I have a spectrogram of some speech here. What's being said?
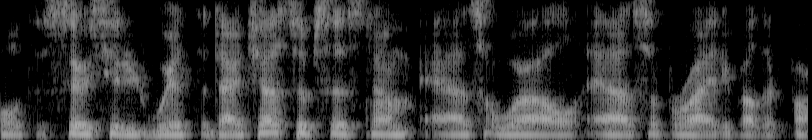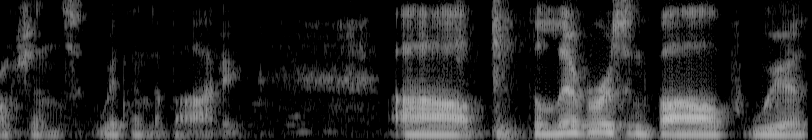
both associated with the digestive system as well as a variety of other functions within the body. Uh, the liver is involved with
